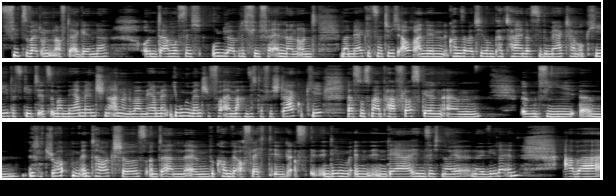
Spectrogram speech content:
viel zu weit unten auf der Agenda. Und da muss sich unglaublich viel verändern. Und man merkt jetzt natürlich auch an den konservativen Parteien, dass sie gemerkt haben, okay, das geht jetzt immer mehr Menschen an und immer mehr junge Menschen vor allem machen sich dafür stark. Okay, lass uns mal ein paar Floskeln ähm, irgendwie ähm, droppen in Talkshows und dann ähm, bekommen wir auch vielleicht in, in, dem, in, in der Hinsicht neue, neue WählerInnen. Aber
